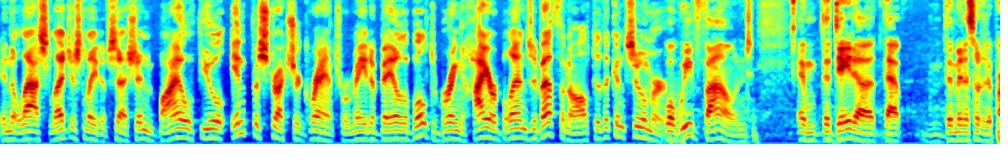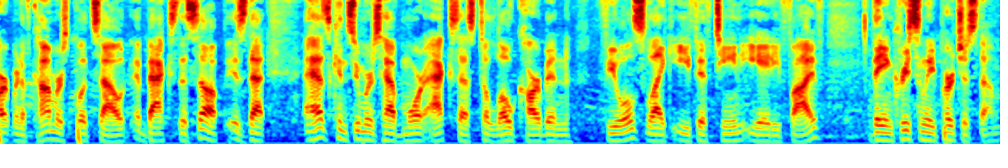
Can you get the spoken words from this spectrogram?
In the last legislative session, biofuel infrastructure grants were made available to bring higher blends of ethanol to the consumer. What we've found and the data that the Minnesota Department of Commerce puts out backs this up is that as consumers have more access to low carbon fuels like E15, E85, they increasingly purchase them.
